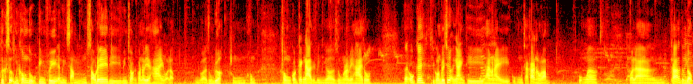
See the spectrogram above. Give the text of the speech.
thực sự mình không đủ kinh phí để mình sắm 6D thì mình chọn con 5D2 gọi là gọi là dùng được, không không không còn cách nào thì mình uh, dùng con 5D2 thôi. Đấy ok, thì còn về chất lượng ảnh thì hai con này cũng chả khác nào lắm. Cũng uh, gọi là khá là tương đồng.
